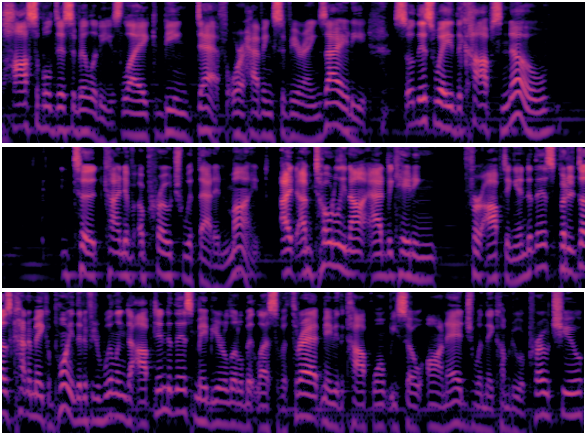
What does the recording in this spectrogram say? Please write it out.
possible disabilities like being deaf or having severe anxiety. So this way, the cops know to kind of approach with that in mind. I, I'm totally not advocating for opting into this, but it does kind of make a point that if you're willing to opt into this, maybe you're a little bit less of a threat. Maybe the cop won't be so on edge when they come to approach you.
